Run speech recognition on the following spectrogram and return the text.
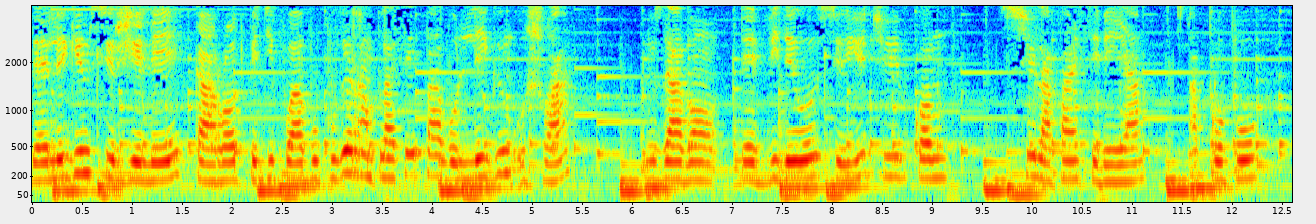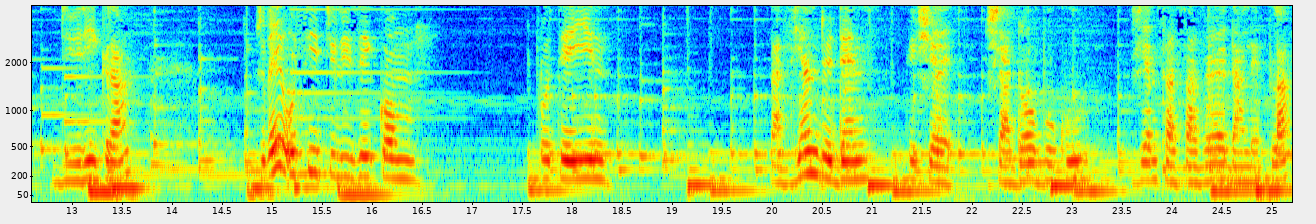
des légumes surgelés, carottes, petits pois. Vous pouvez remplacer par vos légumes au choix. Nous avons des vidéos sur YouTube comme sur la page CBA à propos du riz gras. Je vais aussi utiliser comme protéine la viande de dinde que j'adore beaucoup. J'aime sa saveur dans les plats.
